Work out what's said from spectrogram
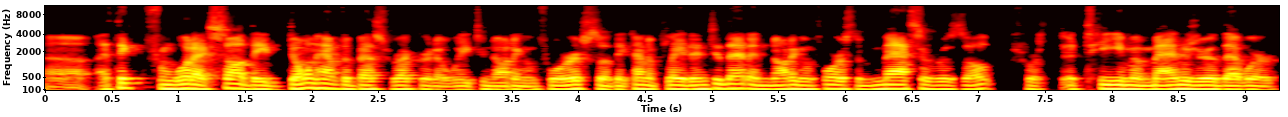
uh, I think from what I saw, they don't have the best record away to Nottingham Forest, so they kind of played into that. And Nottingham Forest, a massive result for a team, a manager that were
